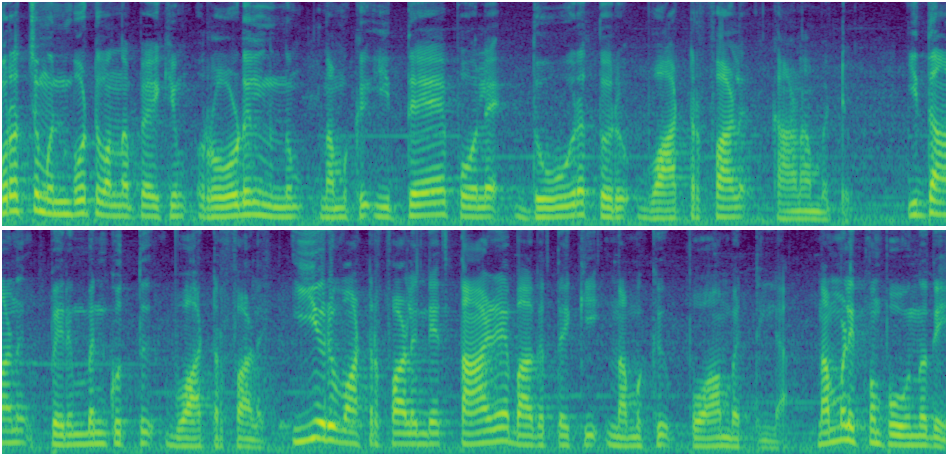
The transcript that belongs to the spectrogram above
കുറച്ച് മുൻപോട്ട് വന്നപ്പോഴേക്കും റോഡിൽ നിന്നും നമുക്ക് ഇതേപോലെ ദൂരത്തൊരു വാട്ടർഫാൾ കാണാൻ പറ്റും. ഇതാണ് പെരുമ്പൻകുത്ത് വാട്ടർഫാൾ ഈ ഒരു വാട്ടർഫാളിന്റെ താഴെ ഭാഗത്തേക്ക് നമുക്ക് പോകാൻ പറ്റില്ല. നമ്മളിപ്പം പോകുന്നതേ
